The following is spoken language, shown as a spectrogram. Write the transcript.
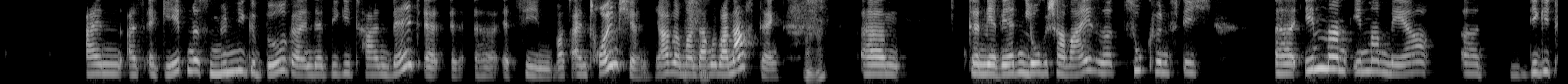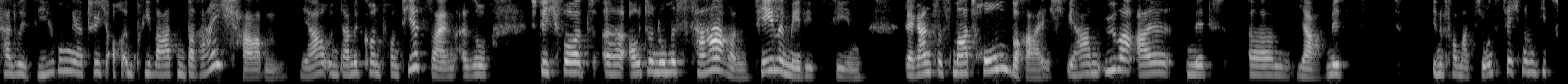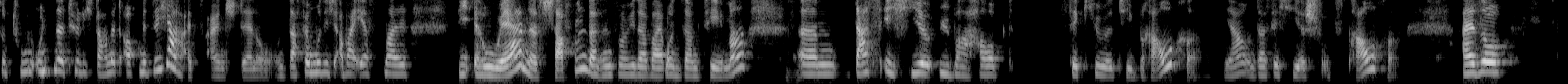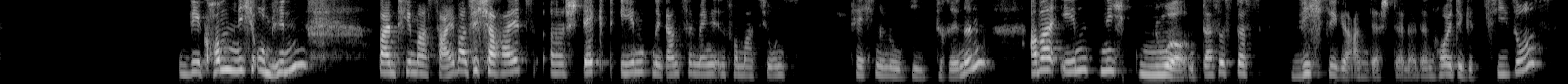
ein als Ergebnis mündige Bürger in der digitalen Welt er, äh, erziehen, was ein Träumchen, ja, wenn man mhm. darüber nachdenkt. Mhm. Ähm, denn wir werden logischerweise zukünftig äh, immer, immer mehr äh, Digitalisierung natürlich auch im privaten Bereich haben, ja, und damit konfrontiert sein. Also Stichwort äh, autonomes Fahren, Telemedizin, der ganze Smart Home Bereich. Wir haben überall mit, ähm, ja, mit Informationstechnologie zu tun und natürlich damit auch mit Sicherheitseinstellungen. Und dafür muss ich aber erstmal die Awareness schaffen, da sind wir wieder bei unserem Thema, mhm. ähm, dass ich hier überhaupt Security brauche, ja, und dass ich hier Schutz brauche. Also wir kommen nicht umhin, beim Thema Cybersicherheit äh, steckt eben eine ganze Menge Informationstechnologie drinnen, aber eben nicht nur. Und das ist das Wichtige an der Stelle. Denn heutige CISOs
